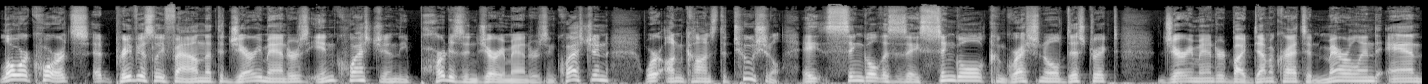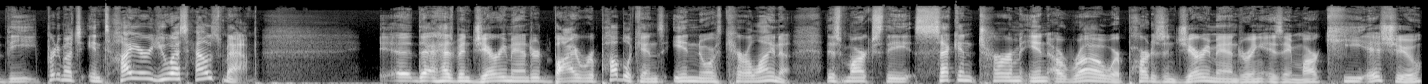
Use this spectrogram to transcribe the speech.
Lower courts had previously found that the gerrymanders in question, the partisan gerrymanders in question, were unconstitutional. A single, this is a single congressional district gerrymandered by Democrats in Maryland, and the pretty much entire U.S. House map uh, that has been gerrymandered by Republicans in North Carolina. This marks the second term in a row where partisan gerrymandering is a marquee issue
